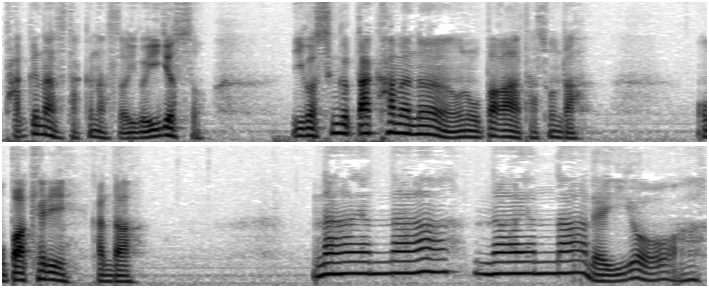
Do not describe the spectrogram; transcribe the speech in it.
다 끝났어, 다 끝났어. 이거 이겼어. 이거 승급 딱 하면은 오늘 오빠가 다 쏜다. 오빠 carry 간다. 나야, 나, 나야, 나. 내 이겨. 아.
